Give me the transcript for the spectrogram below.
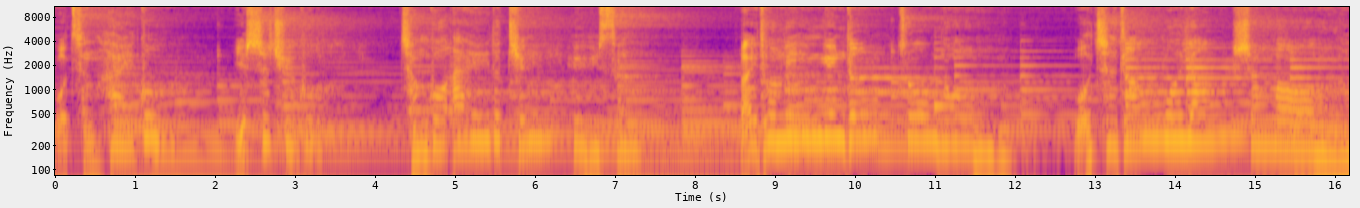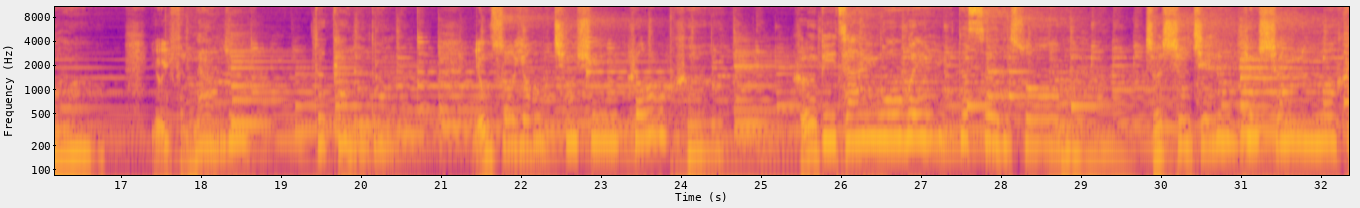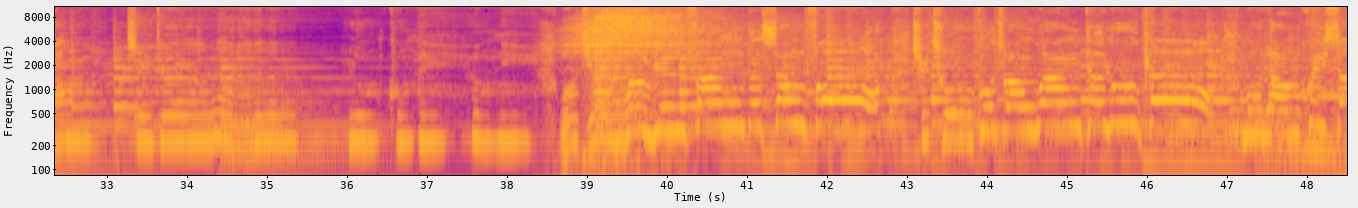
我曾爱过，也失去过，尝过爱的甜与涩，摆脱命运的捉弄。我知道我要什么，有一份难言的感动，用所有情绪柔和。何必在无谓的思索？这世界有什么好值得？如果没有你，我眺望远方的山峰，却错过转弯的路口。蓦然回首，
